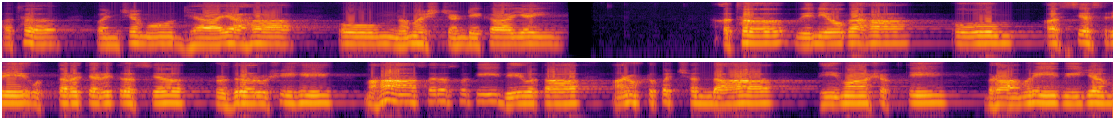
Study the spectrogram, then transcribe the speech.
अथ पंचमोध्याय ओम नमश्चंडिकायै अथ विनियोगः। ॐ अस्य श्री उत्तरचरित्रस्य रुद्रऋषिः महासरस्वती देवता अनुष्टुपच्छन्दः भीमाशक्ति भ्रामरी बीजं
